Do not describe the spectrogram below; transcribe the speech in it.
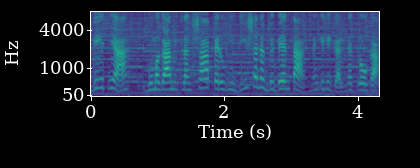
Giit niya, gumagamit lang siya pero hindi siya nagbebenta ng iligal na droga.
